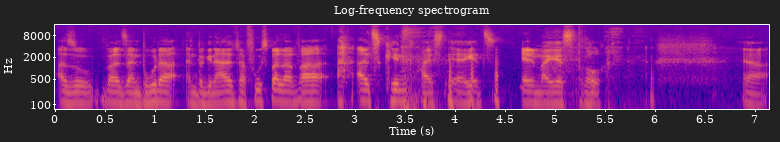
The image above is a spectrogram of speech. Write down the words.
Also, weil sein Bruder ein begnadeter Fußballer war, als Kind heißt er jetzt El Maestro. Ja.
